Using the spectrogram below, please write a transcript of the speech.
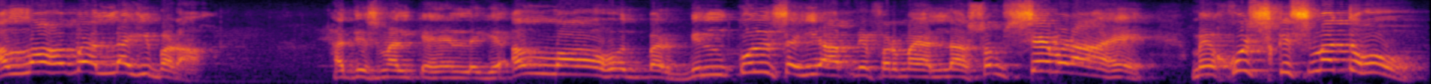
अल्लाह अकबर, अल्लाह ही बड़ा। हद इस्माइल कहने लगे, अल्लाह अकबर, बिल्कुल सही आपने फरमाया, अल्लाह सबसे बड़ा है, मैं खुशकिस्मत हूँ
